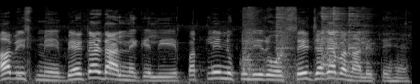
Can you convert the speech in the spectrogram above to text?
अब इसमें बैटर डालने के लिए पतली नुकीली रोड से जगह बना लेते हैं।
